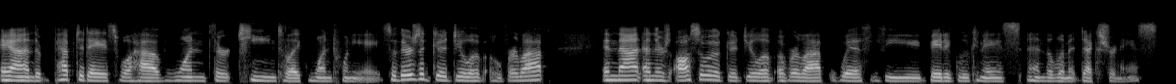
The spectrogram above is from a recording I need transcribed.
and the peptidase will have 113 to like 128 so there's a good deal of overlap in that. And there's also a good deal of overlap with the beta glucanase and the limit dextrinase.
